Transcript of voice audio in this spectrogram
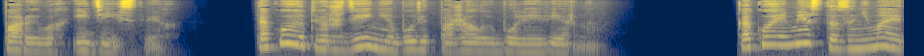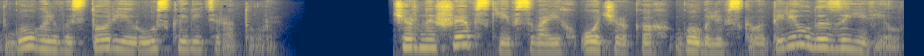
порывах и действиях. Такое утверждение будет, пожалуй, более верным. Какое место занимает Гоголь в истории русской литературы? Чернышевский в своих очерках гоголевского периода заявил,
